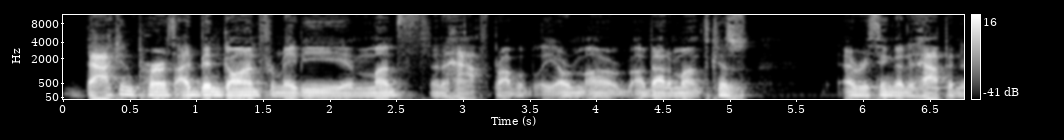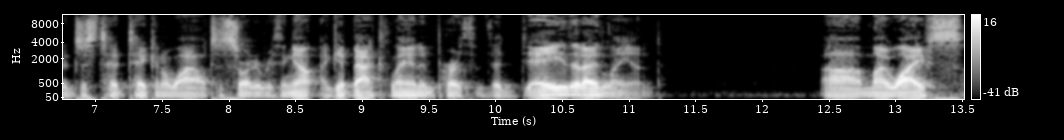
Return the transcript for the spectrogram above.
back in Perth. I'd been gone for maybe a month and a half, probably, or, or about a month, because everything that had happened it just had taken a while to sort everything out. I get back, land in Perth. The day that I land, uh, my wife's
